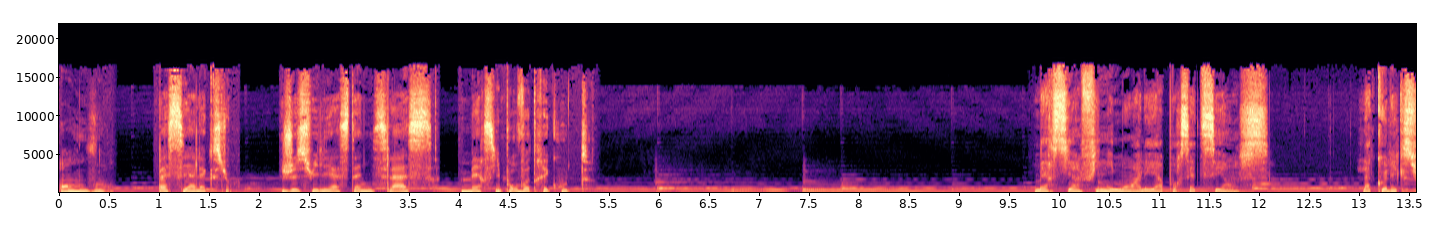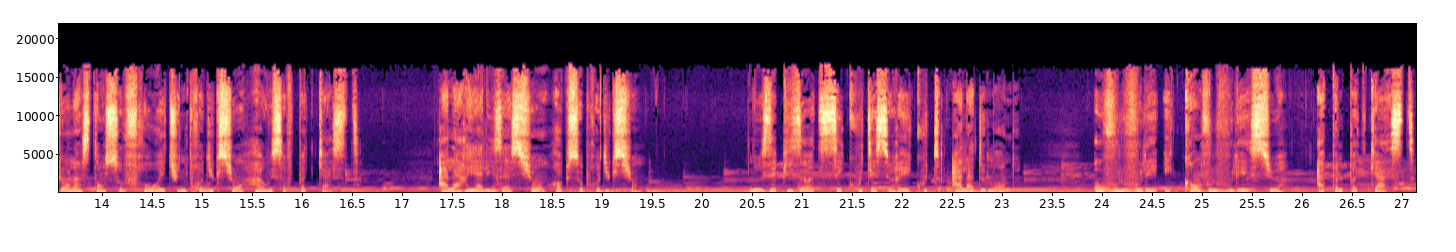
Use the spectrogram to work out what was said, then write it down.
en mouvement. Passez à l'action. Je suis Léa Stanislas. Merci pour votre écoute. Merci infiniment à Léa pour cette séance. La collection L'Instant Sophro est une production House of Podcast. À la réalisation, Hopso Productions. Nos épisodes s'écoutent et se réécoutent à la demande, où vous le voulez et quand vous le voulez sur Apple Podcast,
